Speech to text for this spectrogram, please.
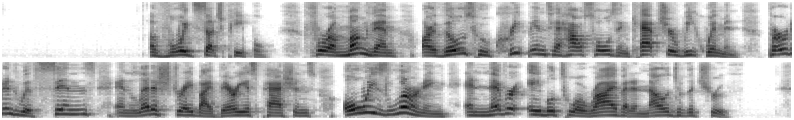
Avoid such people. For among them are those who creep into households and capture weak women, burdened with sins and led astray by various passions, always learning and never able to arrive at a knowledge of the truth.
